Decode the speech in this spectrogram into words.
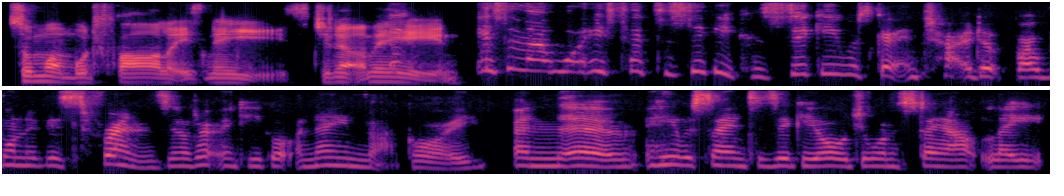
someone would fall at his knees. Do you know what I mean? Isn't that what he said to Ziggy? Because Ziggy was getting chatted up by one of his friends, and I don't think he got a name, that guy. And um, he was saying to Ziggy, Oh, do you want to stay out late?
